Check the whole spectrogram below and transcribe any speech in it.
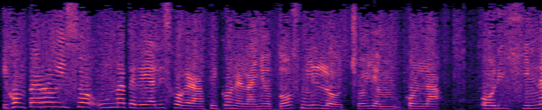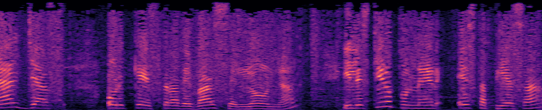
Y Juan Perro hizo un material discográfico en el año 2008 con la original Jazz Orquestra de Barcelona. Y les quiero poner esta pieza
